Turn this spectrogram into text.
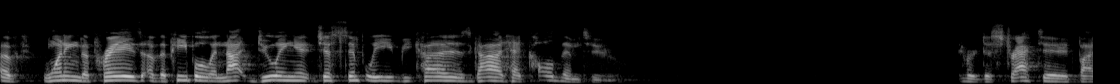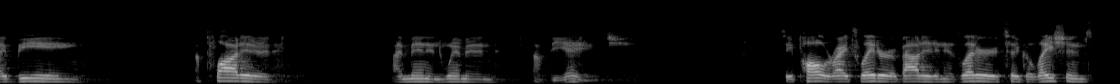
of wanting the praise of the people and not doing it just simply because God had called them to. They were distracted by being applauded by men and women of the age. See, Paul writes later about it in his letter to Galatians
